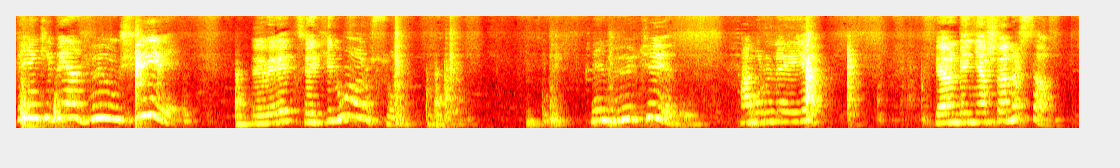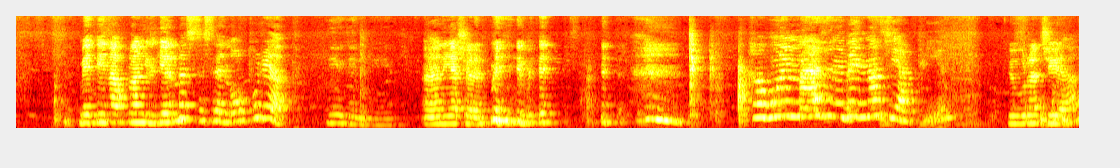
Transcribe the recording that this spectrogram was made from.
Benimki biraz büyümüş değil. Evet, sen kim olursun? Ben büyütüyüm. Hamurunu iyi yap. Yarın ben yaşlanırsam, Medine ablan gel gelmezse sen otur yap. Niye gelmeyeyim? Yani yaşarım benim gibi. Hamurun arasını ben nasıl yapayım? Yoğuracıya.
